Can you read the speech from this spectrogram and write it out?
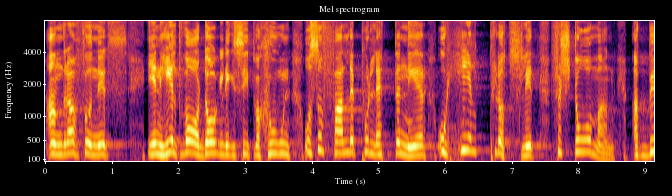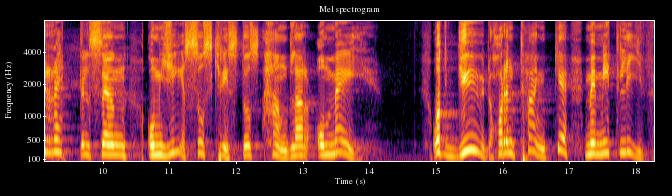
andra har funnits i en helt vardaglig situation och så faller poletten ner och helt plötsligt förstår man att berättelsen om Jesus Kristus handlar om mig. Och att Gud har en tanke med mitt liv.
